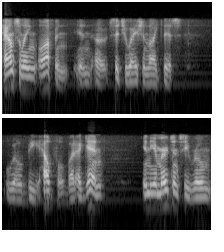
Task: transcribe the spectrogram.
Counseling often in a situation like this will be helpful. But again, in the emergency room,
